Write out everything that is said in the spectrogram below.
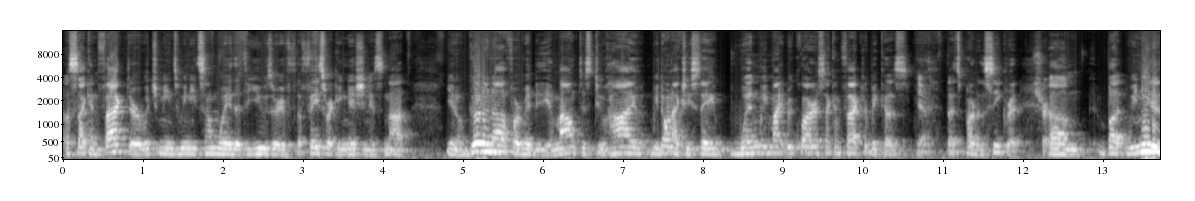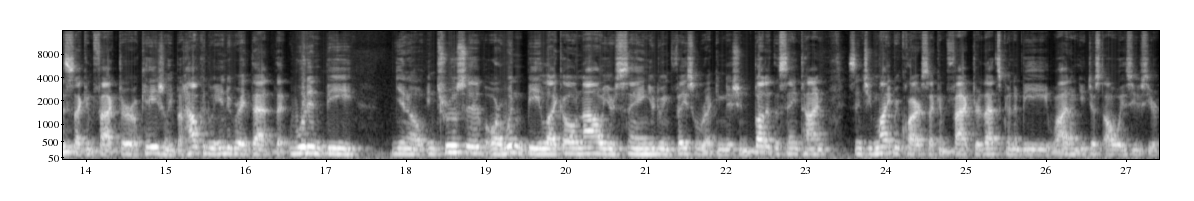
a second factor, which means we need some way that the user, if the face recognition is not you know, good enough, or maybe the amount is too high. We don't actually say when we might require a second factor because Yeah. that's part of the secret. Sure. Um, but we needed a second factor occasionally. But how could we integrate that that wouldn't be, you know, intrusive or wouldn't be like, oh, now you're saying you're doing facial recognition, but at the same time, since you might require a second factor, that's going to be why don't you just always use your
